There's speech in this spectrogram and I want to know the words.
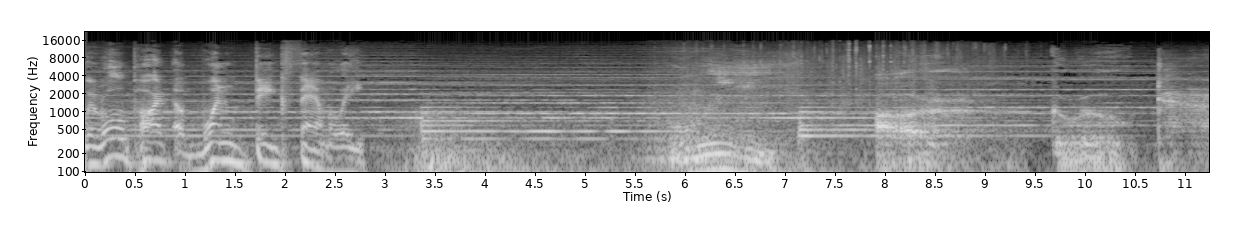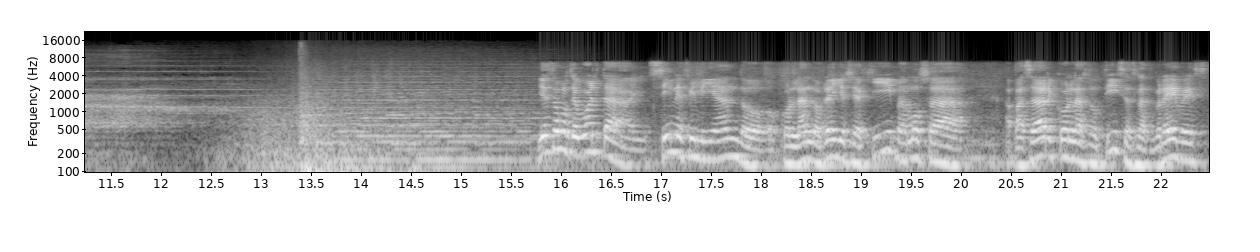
we're all part of one big family. Ya estamos de vuelta Cinefiliando con Lando Reyes y aquí vamos a, a pasar con las noticias, las breves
